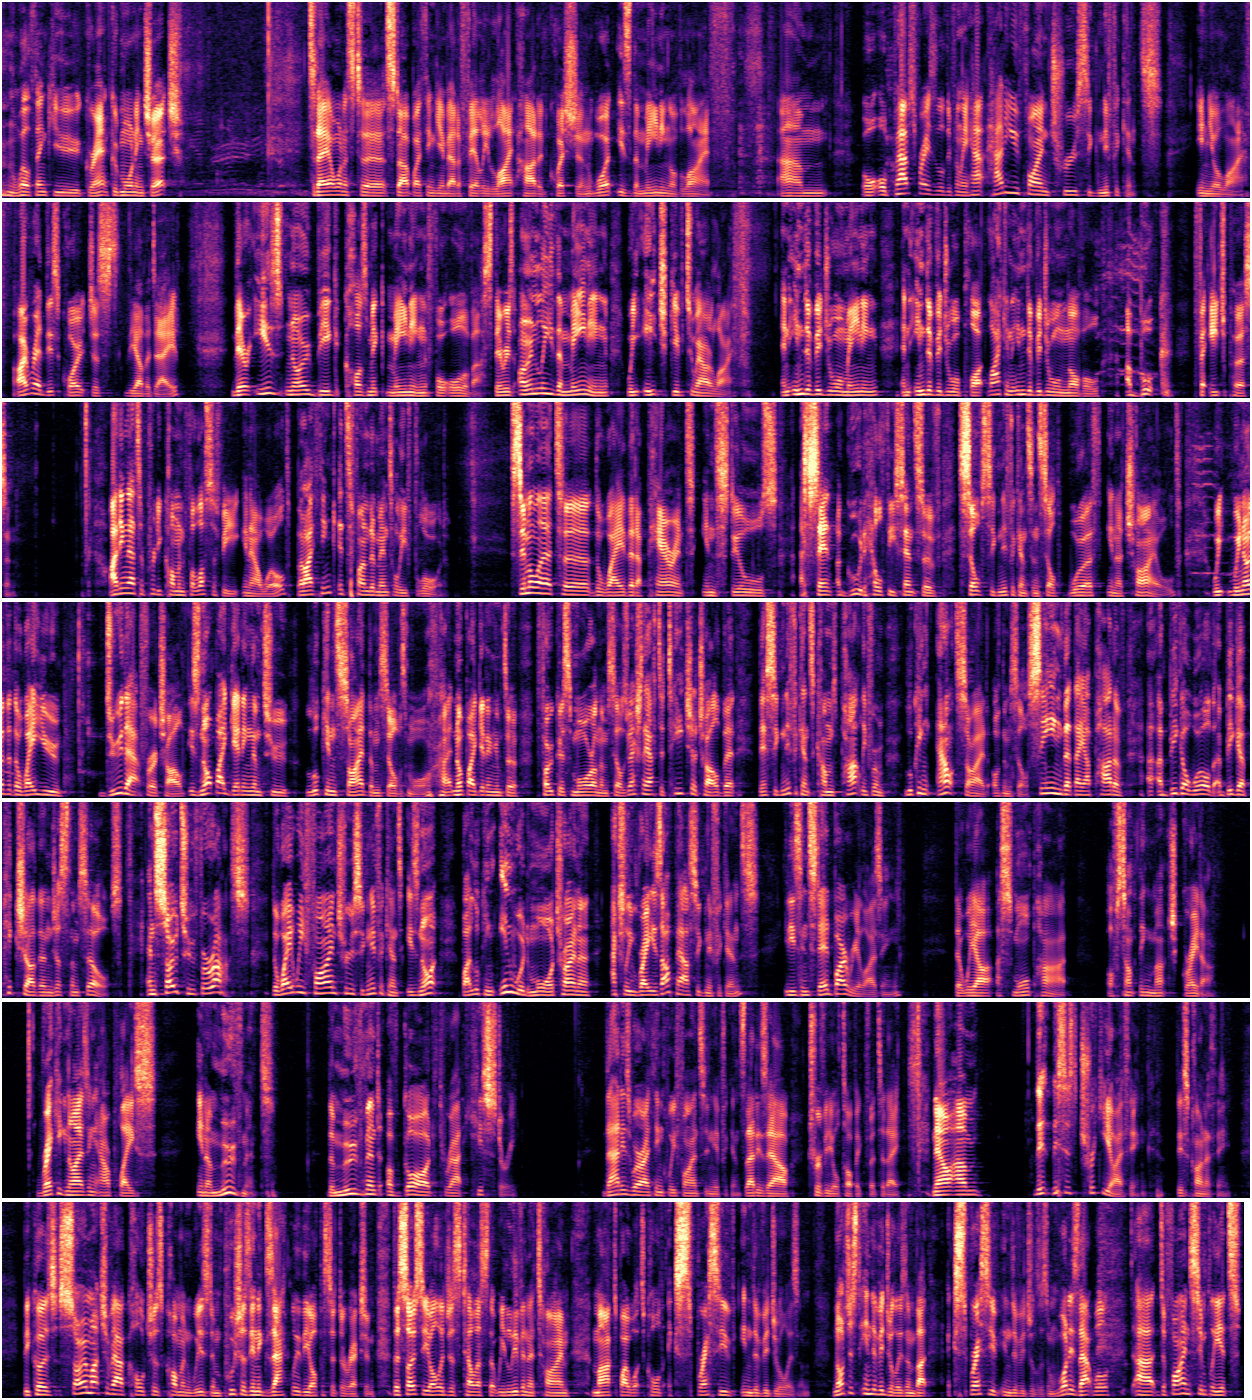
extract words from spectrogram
well, thank you, Grant. Good morning, church. Today, I want us to start by thinking about a fairly light-hearted question What is the meaning of life? Um, or, or, perhaps phrase it a little differently how, how do you find true significance in your life? I read this quote just the other day. There is no big cosmic meaning for all of us. There is only the meaning we each give to our life an individual meaning, an individual plot, like an individual novel, a book for each person. I think that's a pretty common philosophy in our world, but I think it's fundamentally flawed. Similar to the way that a parent instills a, sen- a good, healthy sense of self significance and self worth in a child, we, we know that the way you do that for a child is not by getting them to look inside themselves more, right? Not by getting them to focus more on themselves. You actually have to teach a child that their significance comes partly from looking outside of themselves, seeing that they are part of a bigger world, a bigger picture than just themselves. And so too for us. The way we find true significance is not by looking inward more, trying to actually raise up our significance. It is instead by realizing that we are a small part of something much greater recognizing our place in a movement, the movement of God throughout history. That is where I think we find significance. That is our trivial topic for today. Now, um, this, this is tricky, I think, this kind of thing because so much of our culture's common wisdom pushes in exactly the opposite direction. The sociologists tell us that we live in a time marked by what's called expressive individualism. Not just individualism, but expressive individualism. What is that? Well, uh, defined simply, it's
